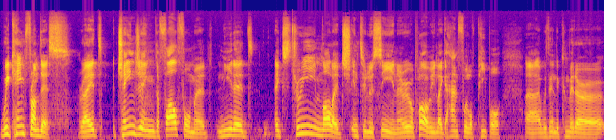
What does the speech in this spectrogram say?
we came from this, right? changing the file format needed extreme knowledge into Lucene, and there were probably like a handful of people uh, within the committer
